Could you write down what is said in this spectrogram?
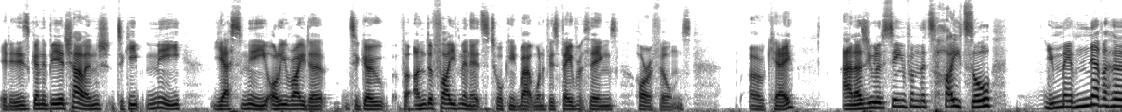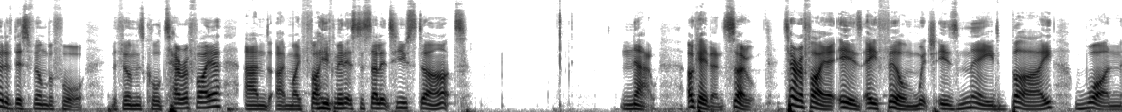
it is going to be a challenge to keep me, yes, me, Ollie Ryder, to go for under five minutes talking about one of his favorite things horror films. Okay. And as you will have seen from the title, you may have never heard of this film before. The film is called Terrifier, and my five minutes to sell it to you start now. Okay, then, so Terrifier is a film which is made by one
